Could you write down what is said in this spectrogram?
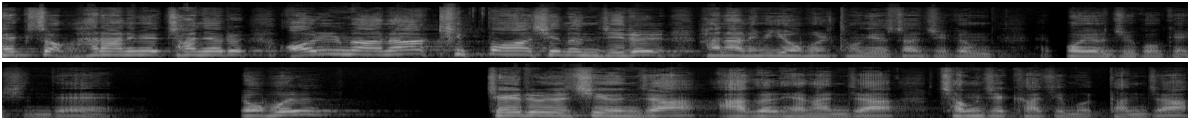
백성, 하나님의 자녀를 얼마나 기뻐하시는지를 하나님이 욥을 통해서 지금 보여주고 계신데 욥을 죄를 지은 자, 악을 행한 자, 정직하지 못한 자,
